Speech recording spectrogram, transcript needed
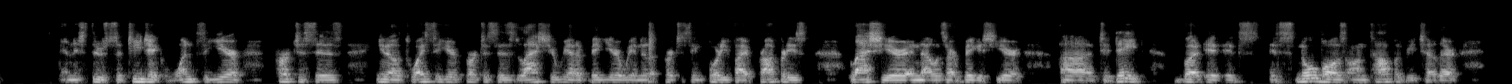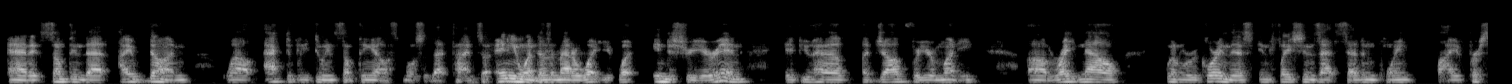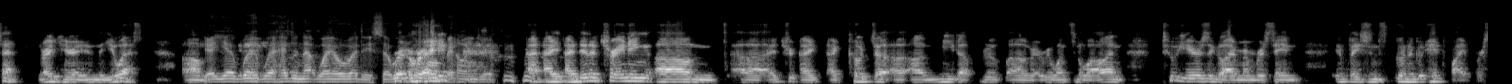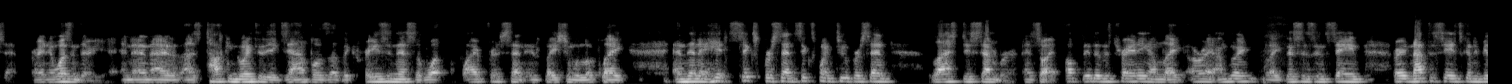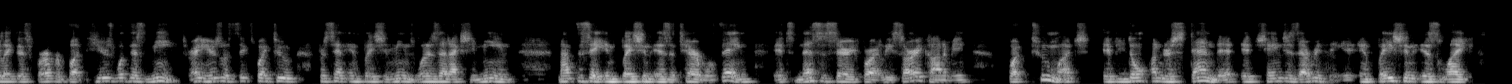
and it's through strategic once a year purchases, you know, twice a year purchases. Last year we had a big year. We ended up purchasing 45 properties last year, and that was our biggest year uh, to date but it, it's it snowballs on top of each other, and it's something that I've done while actively doing something else most of that time. So anyone doesn't matter what you what industry you're in, if you have a job for your money, um, right now when we're recording this, inflation's at seven point 5%, right here in the US. Um, yeah, yeah, we're, we're heading that way already. So we're right behind you. I, I, did a training, um, uh, I, I, I, coach a, a meetup group uh, every once in a while. And two years ago, I remember saying, inflation's going to hit 5%, right? And it wasn't there yet. And then I, I, was talking, going through the examples of the craziness of what 5% inflation would look like. And then it hit 6%, 6.2%, last December. And so I updated the training. I'm like, all right, I'm going like this is insane, right? Not to say it's going to be like this forever, but here's what this means, right? Here's what 6.2% inflation means. What does that actually mean? Not to say inflation is a terrible thing. It's necessary for at least our economy, but too much, if you don't understand it, it changes everything. Inflation is like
